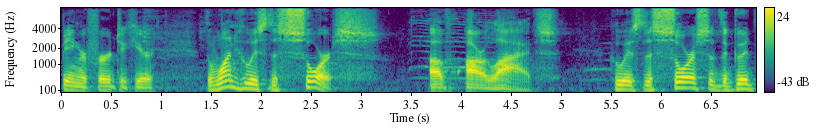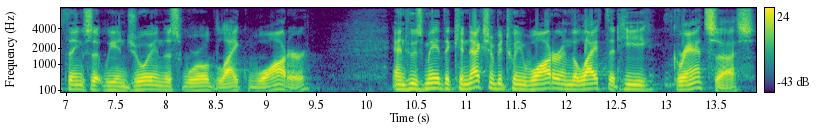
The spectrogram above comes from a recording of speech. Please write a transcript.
being referred to here. The one who is the source of our lives, who is the source of the good things that we enjoy in this world, like water, and who's made the connection between water and the life that he grants us,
